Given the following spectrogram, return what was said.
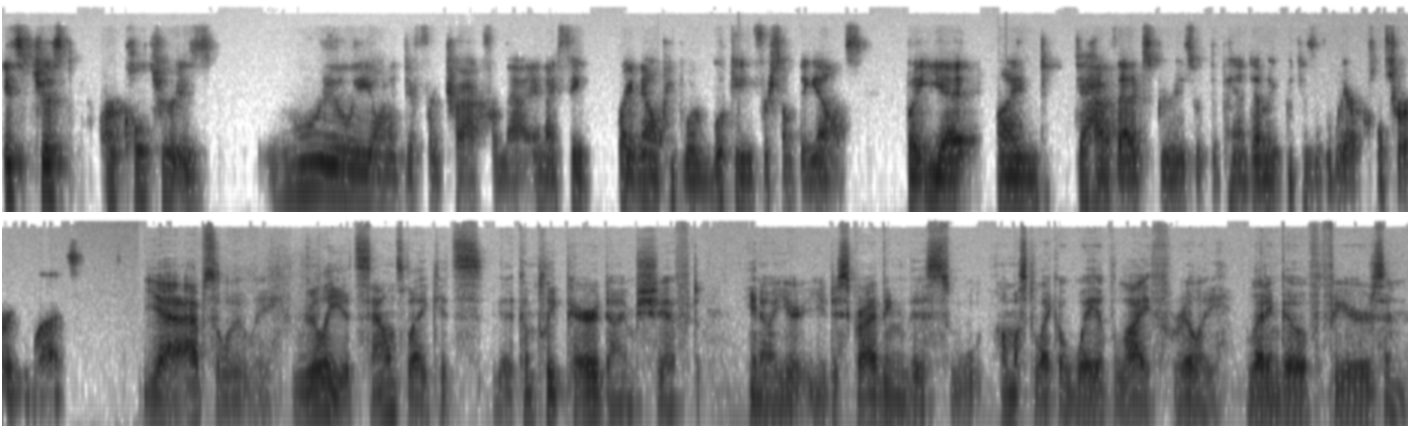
it's just our culture is really on a different track from that. And I think right now people are looking for something else, but yet find to have that experience with the pandemic because of the way our culture already was. Yeah, absolutely. Really, it sounds like it's a complete paradigm shift. You know, you're you're describing this w- almost like a way of life, really, letting go of fears and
